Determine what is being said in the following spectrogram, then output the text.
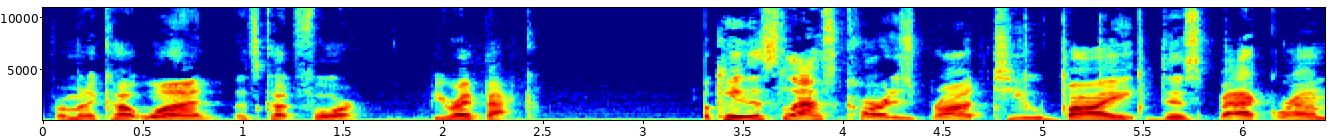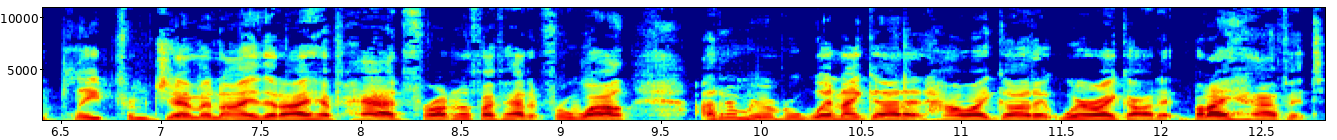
if I'm going to cut one, let's cut four. Be right back. Okay, this last card is brought to you by this background plate from Gemini that I have had for, I don't know if I've had it for a while. I don't remember when I got it, how I got it, where I got it, but I have it.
